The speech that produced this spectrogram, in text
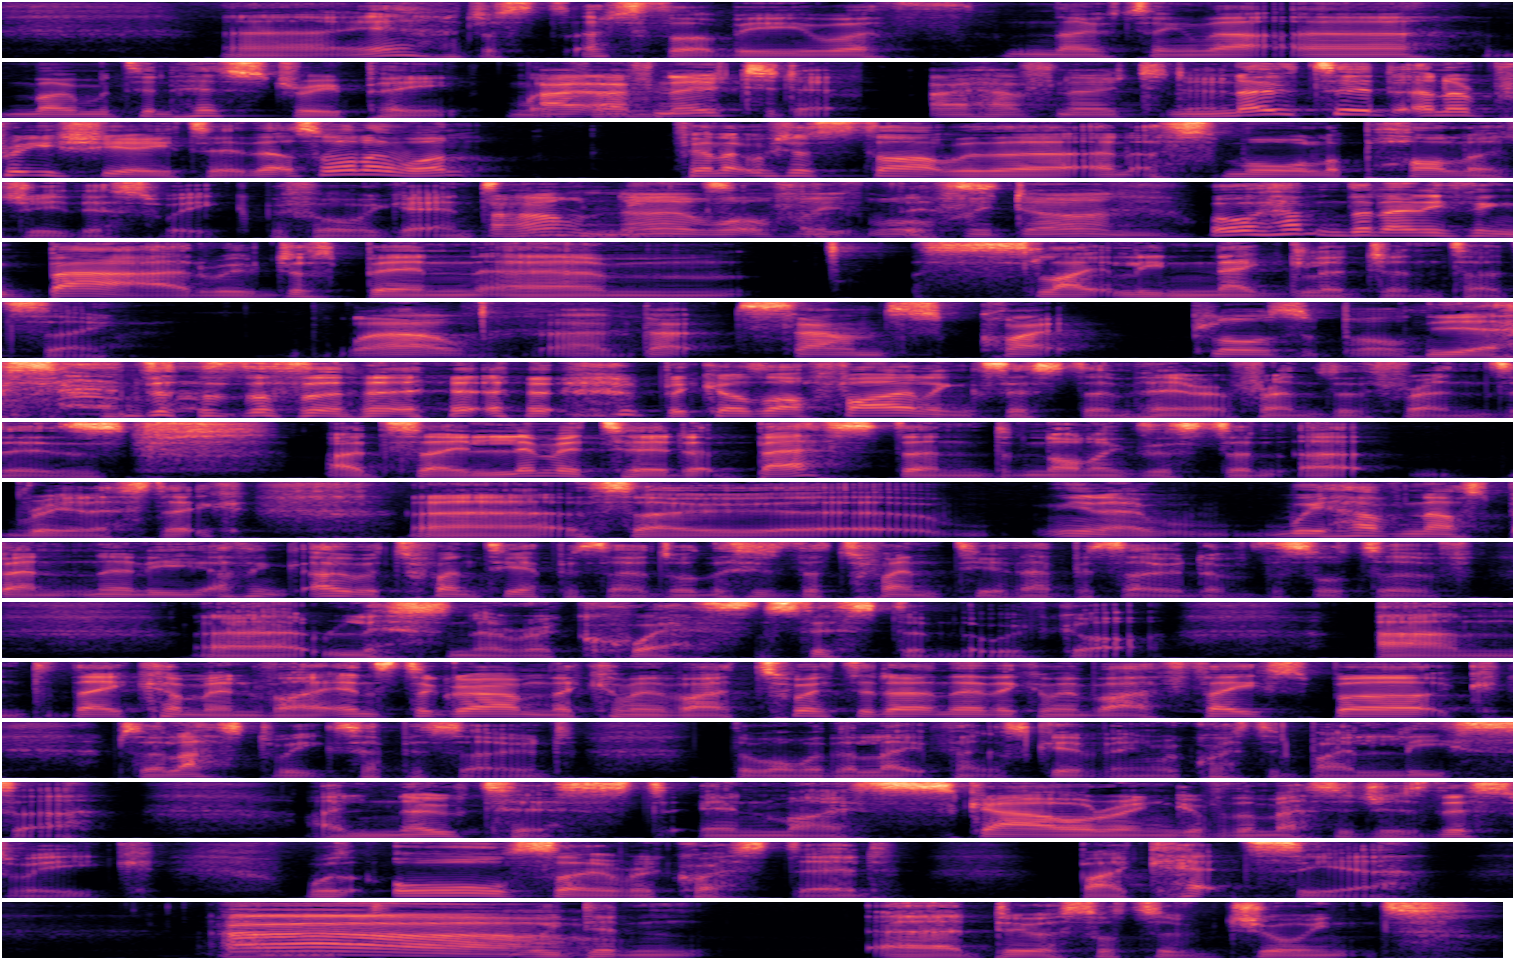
uh, yeah, I just I just thought it'd be worth noting that uh, moment in history, Pete. I, I've noted it. I have noted it. Noted and appreciated. That's all I want. I feel like we should start with a, an- a small apology this week before we get into. oh no! What have we? What have we done? Well, we haven't done anything bad. We've just been um, slightly negligent, I'd say. Well, uh, that sounds quite plausible. Yes, it does, doesn't it? because our filing system here at Friends with Friends is, I'd say, limited at best and non-existent at realistic. Uh, so, uh, you know, we have now spent nearly, I think, over 20 episodes, or this is the 20th episode of the sort of uh, listener request system that we've got. And they come in via Instagram, they come in via Twitter, don't they? They come in via Facebook. So last week's episode, the one with the late Thanksgiving, requested by Lisa, I noticed in my scouring of the messages this week was also requested by Ketsia. Oh, We didn't uh, do a sort of joint.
